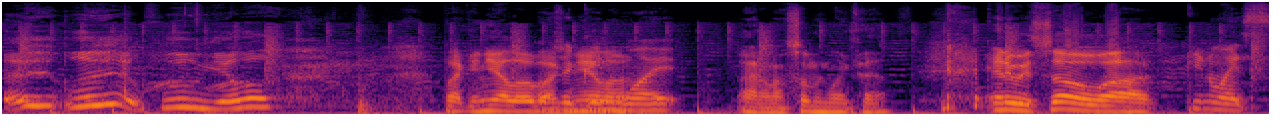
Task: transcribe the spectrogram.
Blue, yellow. black and yellow, black was it and green yellow. and white? I don't know, something like that. anyway, so uh, Green and white's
